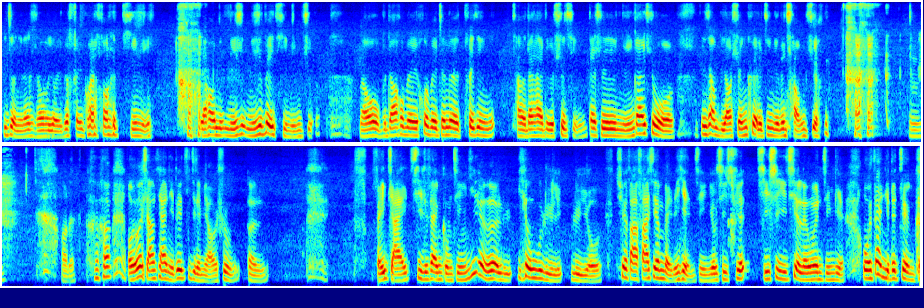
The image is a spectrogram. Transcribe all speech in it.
一九年的时候有一个非官方的提名，然后你你是你是被提名者，然后我不知道后面会不会真的推进强者大赛这个事情，但是你应该是我印象比较深刻的今年的强者。嗯，好的，我又想起来你对自己的描述，嗯。肥宅七十三公斤，厌恶旅厌恶旅旅游，缺乏发现美的眼睛，尤其缺歧视一切人文景点。我在你的整个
